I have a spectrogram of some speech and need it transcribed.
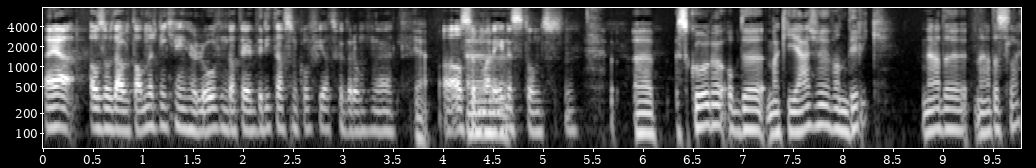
Nou ja, alsof dat we het anders niet gingen geloven dat hij drie tassen koffie had gedronken. eh, Ja. Als er Eh, maar één stond. Eh, scoren op de maquillage van Dirk na de, na de slag?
